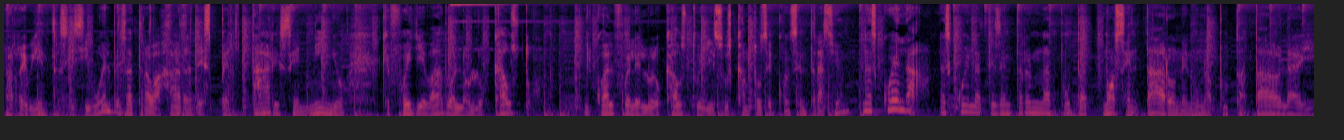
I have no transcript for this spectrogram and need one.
la revientas. Y si vuelves a trabajar, a despertar ese niño que fue llevado al holocausto. ¿Y cuál fue el holocausto y esos campos de concentración? La escuela. La escuela te sentaron en una puta... No sentaron en una puta tabla y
